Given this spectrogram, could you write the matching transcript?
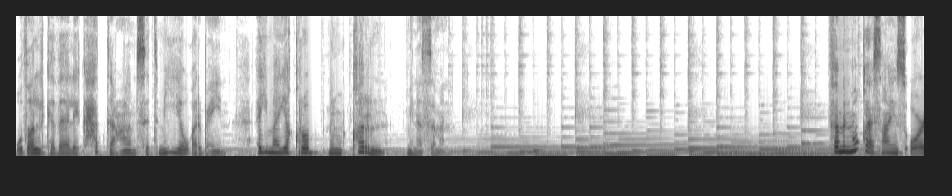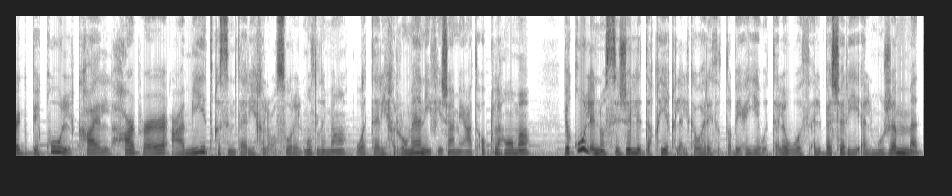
وظل كذلك حتى عام 640 أي ما يقرب من قرن من الزمن. فمن موقع Science.org بيقول كايل هاربر عميد قسم تاريخ العصور المظلمة والتاريخ الروماني في جامعة أوكلاهوما بيقول إنه السجل الدقيق للكوارث الطبيعية والتلوث البشري المجمد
